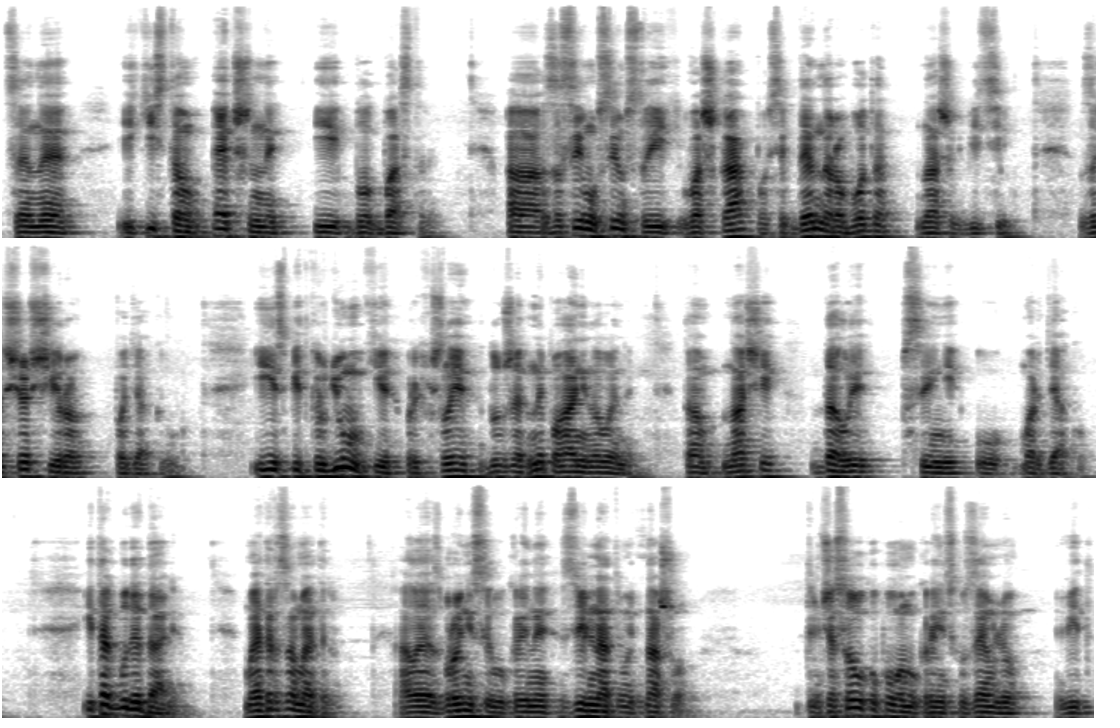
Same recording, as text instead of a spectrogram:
це не якісь там екшени і блокбастери. А за цим усім стоїть важка повсякденна робота наших бійців, за що щиро подякуємо. І з-під Курдюмовки прийшли дуже непогані новини. Там наші дали псині у мордяку. І так буде далі. Метр за метр. Але Збройні Сили України звільнятимуть нашу тимчасово окуповану українську землю від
